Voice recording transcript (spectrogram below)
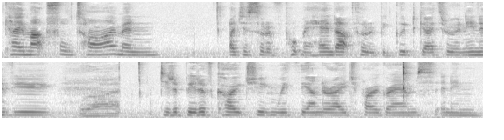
came up full time, and I just sort of put my hand up. Thought it'd be good to go through an interview Right. Did a bit of coaching with the underage programs and in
